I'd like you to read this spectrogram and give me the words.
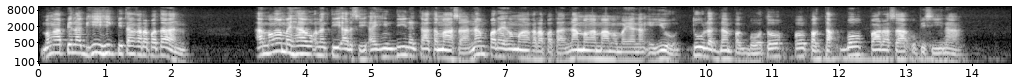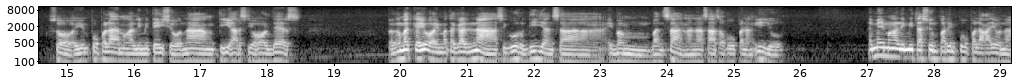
Mga pinaghihigpitang karapatan. Ang mga may hawak ng TRC ay hindi nagtatamasa ng parehong mga karapatan ng mga mamamayan ng EU tulad ng pagboto o pagtakbo para sa opisina. So, yun po pala ang mga limitation ng TRC holders. Pagamat kayo ay matagal na siguro diyan sa ibang bansa na nasasakupan ng EU, ay may mga limitasyon pa rin po pala kayo na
